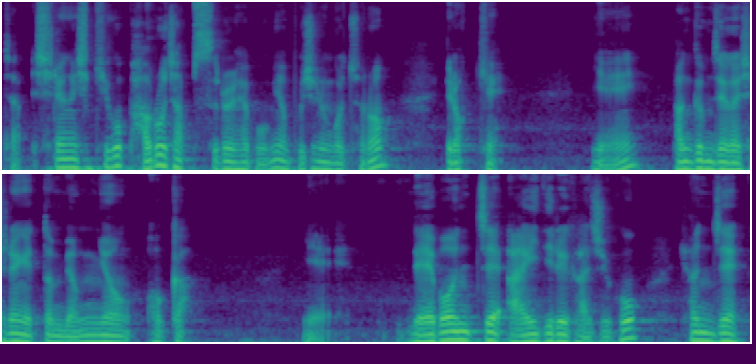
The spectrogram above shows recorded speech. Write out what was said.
자, 실행을 시키고 바로 잡스를 해보면 보시는 것처럼 이렇게 예, 방금 제가 실행했던 명령 어가 예, 네 번째 id를 가지고 현재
